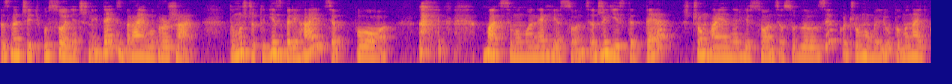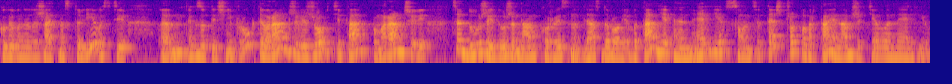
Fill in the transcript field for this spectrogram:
Значить, у сонячний день збираємо врожай, тому що тоді зберігається по максимуму енергія сонця. Адже їсти те, що має енергію сонця, особливо взимку, чому ми любимо, навіть коли вони лежать на столі, ось ці екзотичні фрукти, оранжеві, жовті, так, помаранчеві. Це дуже і дуже нам корисно для здоров'я, бо там є енергія сонця, те, що повертає нам життєву енергію.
